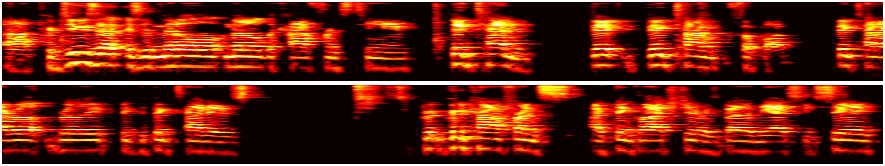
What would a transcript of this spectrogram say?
Uh, Purdue is a middle middle of the conference team. Big Ten big big time football. Big Ten, I really, really think the Big Ten is good conference. I think last year was better than the SEC.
